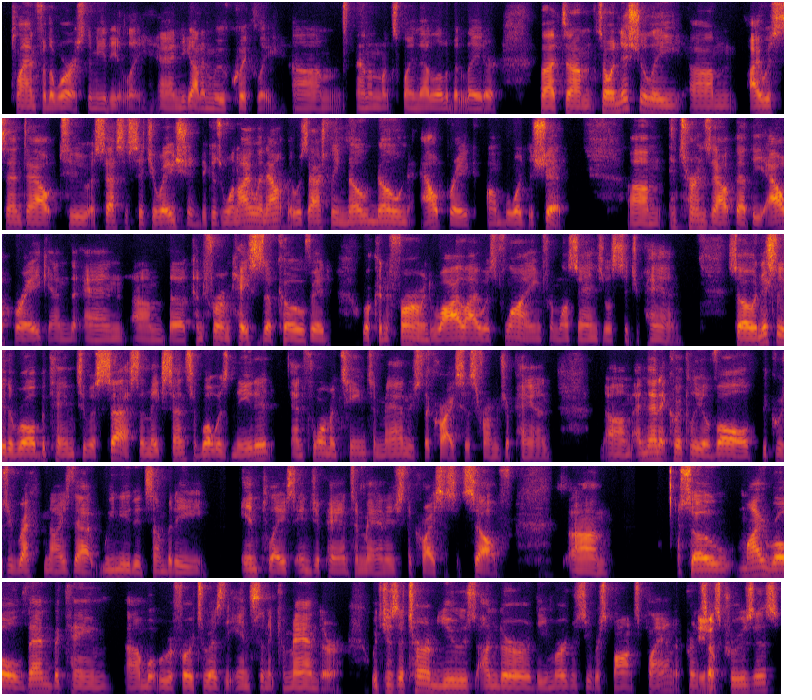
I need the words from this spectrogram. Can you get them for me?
plan for the worst immediately and you got to move quickly. Um, and i'll explain that a little bit later. But um, so initially um, i was sent out to assess the situation because when i went out there was actually no known outbreak on board the ship. Um, it turns out that the outbreak and, and um, the confirmed cases of covid were confirmed while i was flying from los angeles to japan so initially, the role became to assess and make sense of what was needed and form a team to manage the crisis from Japan. Um, and then it quickly evolved because we recognized that we needed somebody in place in Japan to manage the crisis itself. Um, so my role then became um, what we refer to as the incident commander, which is a term used under the emergency response plan of Princess yep. Cruises.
